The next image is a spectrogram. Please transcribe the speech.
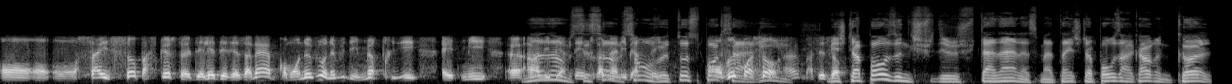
on, cesse ça parce que c'est un délai déraisonnable. Comme on a vu, on a vu des meurtriers être mis euh, en liberté. Non, c'est ça, ça, on veut tous pas que ça arrive. Hein? Ben, mais je te pose une, je suis tannant ce matin, je te pose encore une colle.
